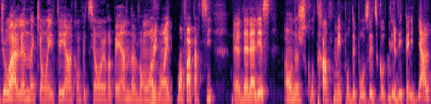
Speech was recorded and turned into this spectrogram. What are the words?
Joe Allen qui ont été en compétition européenne vont, Oui. vont, être- vont faire partie de la liste. On a jusqu'au 30 mai pour déposer du côté des Pays de Galles.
